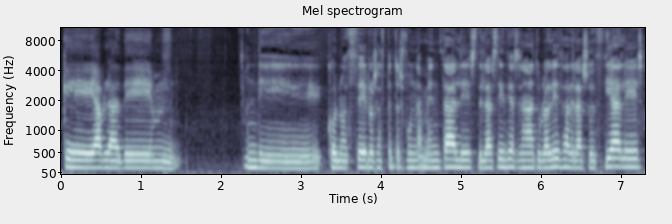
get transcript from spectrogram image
que habla de mm, de conocer los aspectos fundamentales de las ciencias de la naturaleza, de las sociales,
